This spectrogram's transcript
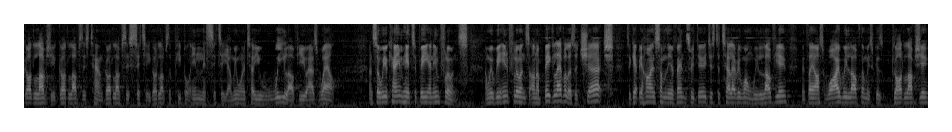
God loves you, God loves this town, God loves this city, God loves the people in this city, and we want to tell you we love you as well. And so we came here to be an influence, and we'll be influence on a big level as a church to get behind some of the events we do, just to tell everyone we love you. If they ask why we love them, it's because God loves you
